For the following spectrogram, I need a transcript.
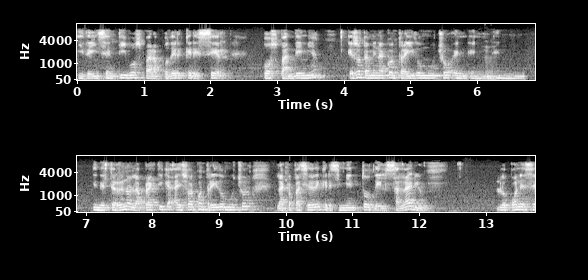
y de incentivos para poder crecer post pandemia, eso también ha contraído mucho en, el terreno de la práctica, eso ha contraído mucho la capacidad de crecimiento del salario. Lo pones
